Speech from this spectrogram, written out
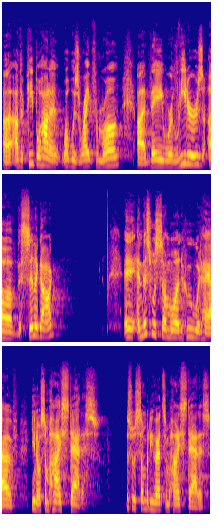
uh, other people how to what was right from wrong. Uh, they were leaders of the synagogue, and, and this was someone who would have, you know, some high status. This was somebody who had some high status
